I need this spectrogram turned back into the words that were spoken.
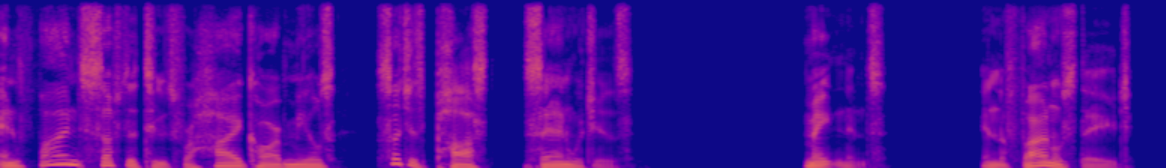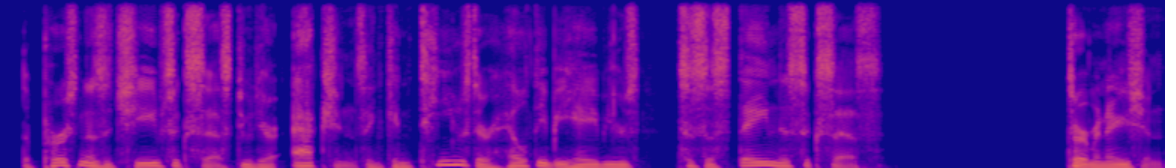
and find substitutes for high carb meals such as pasta sandwiches. Maintenance. In the final stage, the person has achieved success through their actions and continues their healthy behaviors to sustain this success. Termination.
